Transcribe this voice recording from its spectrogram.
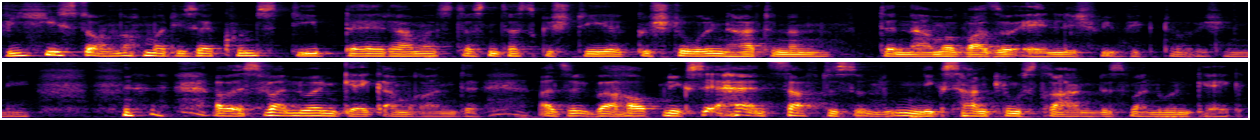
wie hieß doch nochmal dieser Kunstdieb, der damals das und das gestohlen hat und dann der Name war so ähnlich wie Victor Eugenie. Aber es war nur ein Gag am Rande. Also überhaupt nichts Ernsthaftes und nichts Handlungstragendes, war nur ein Gag.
